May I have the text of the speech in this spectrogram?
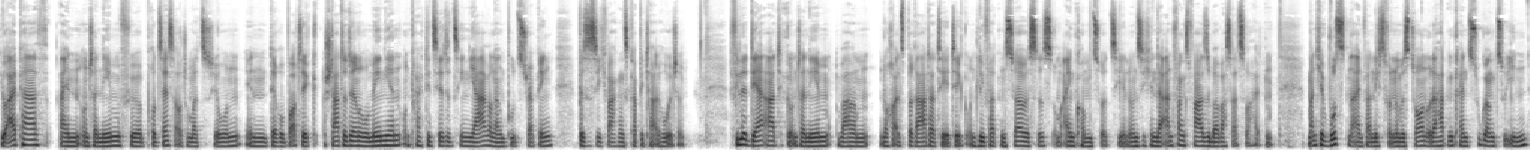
UiPath, ein Unternehmen für Prozessautomation in der Robotik, startete in Rumänien und praktizierte zehn Jahre lang Bootstrapping, bis es sich Wagniskapital holte. Viele derartige Unternehmen waren noch als Berater tätig und lieferten Services, um Einkommen zu erzielen und sich in der Anfangsphase über Wasser zu halten. Manche wussten einfach nichts von Investoren oder hatten keinen Zugang zu ihnen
